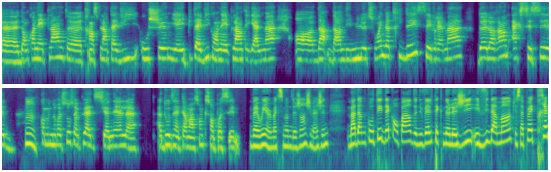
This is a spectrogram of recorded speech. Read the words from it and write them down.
Euh, donc, on implante euh, Transplantavie au CHUM. Il y a Epitavie qu'on implante également On- dans, dans les milieux de soins. Notre idée, c'est vraiment de le rendre accessible Hmm. comme une ressource un peu additionnelle à, d'autres interventions qui sont possibles. Ben oui, un maximum de gens, j'imagine. Madame Côté, dès qu'on parle de nouvelles technologies, évidemment que ça peut être très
